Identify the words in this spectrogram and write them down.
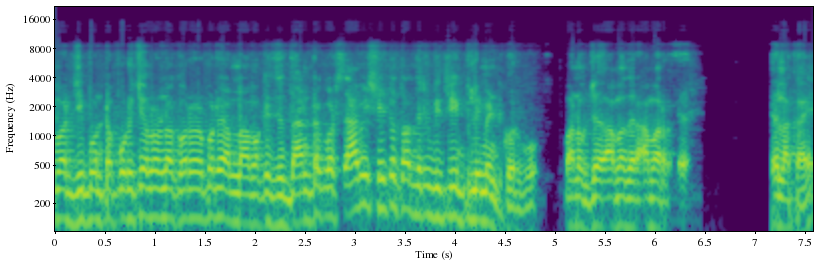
আমার জীবনটা পরিচালনা করার পরে আল্লাহ আমাকে যে দানটা করছে, আমি সেটা তাদের ভিতরে ইমপ্লিমেন্ট করব মানব আমাদের, আমার এলাকায়।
